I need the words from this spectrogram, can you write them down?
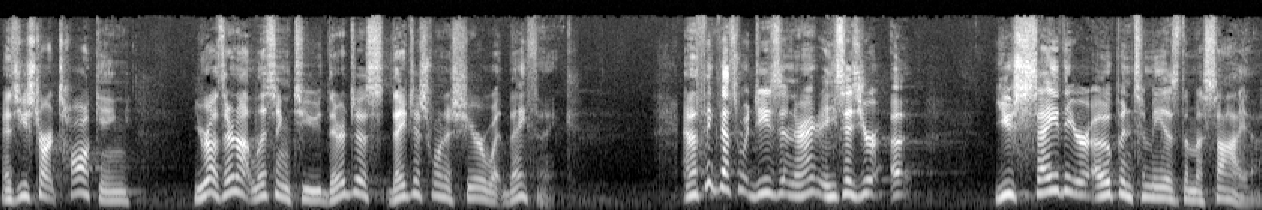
As you start talking, you realize they're not listening to you. They're just, they just want to share what they think. And I think that's what Jesus interacted. He says, you're, uh, You say that you're open to me as the Messiah,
